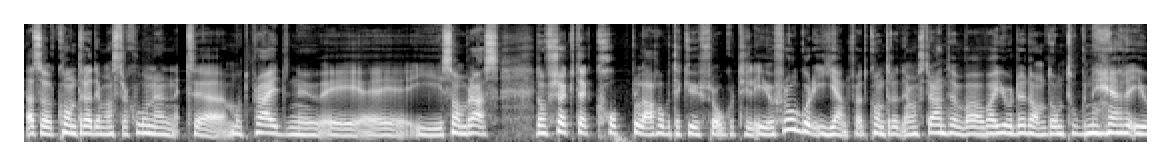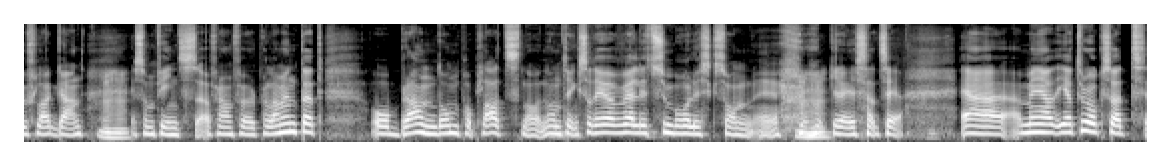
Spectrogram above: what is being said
alltså kontrademonstrationen mot Pride nu i, i somras. De försökte koppla hbtq-frågor till EU-frågor igen för att kontrademonstranten, vad, vad gjorde de? De tog ner EU-flaggan mm. som finns framför parlamentet och brann dem på plats. någonting. Så det är en väldigt symbolisk sån eh, mm. grej så att säga. Uh, men jag, jag, tror också att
